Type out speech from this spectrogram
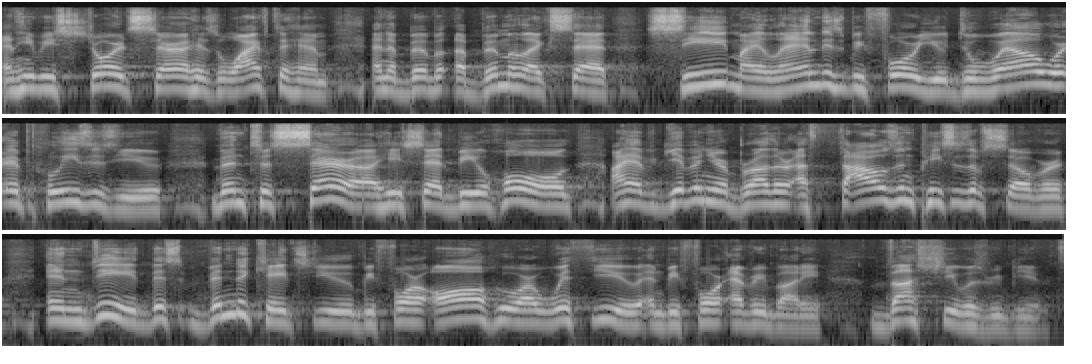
And he restored Sarah, his wife, to him. And Abimelech said, See, my land is before you. Dwell where it pleases you. Then to Sarah he said, Behold, I have given your brother a thousand pieces of silver. Indeed, this vindicates you before all who are with you and before everybody. Thus she was rebuked.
